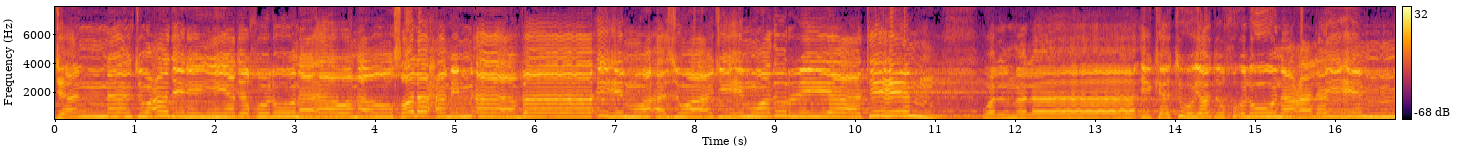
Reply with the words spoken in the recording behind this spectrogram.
جنات عدن يدخلونها ومن صلح من آبائهم وأزواجهم وذرياتهم والملائكة يدخلون عليهم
